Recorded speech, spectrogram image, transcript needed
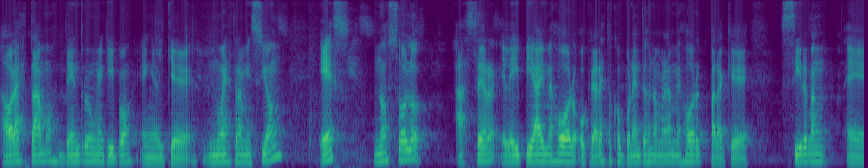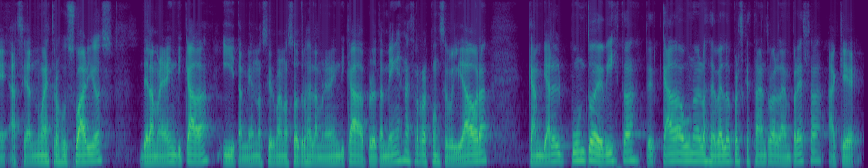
ahora estamos dentro de un equipo en el que nuestra misión es no solo hacer el API mejor o crear estos componentes de una manera mejor para que sirvan eh, hacia nuestros usuarios de la manera indicada y también nos sirva a nosotros de la manera indicada, pero también es nuestra responsabilidad ahora cambiar el punto de vista de cada uno de los developers que está dentro de la empresa a que,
